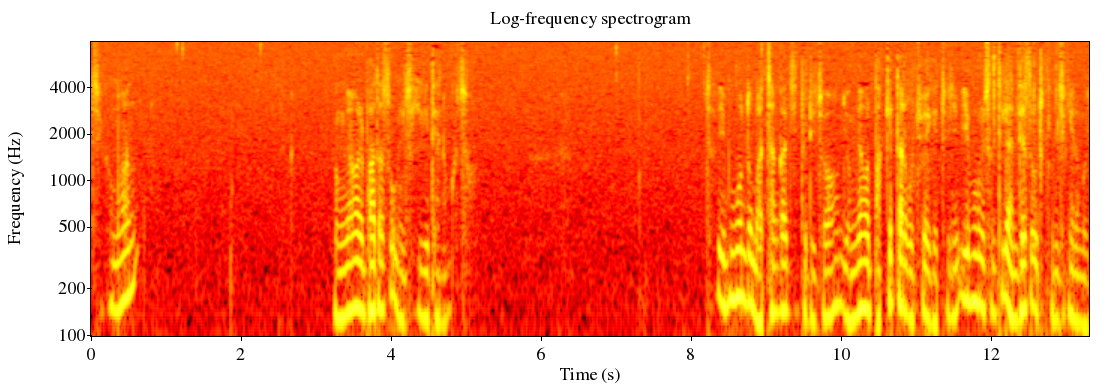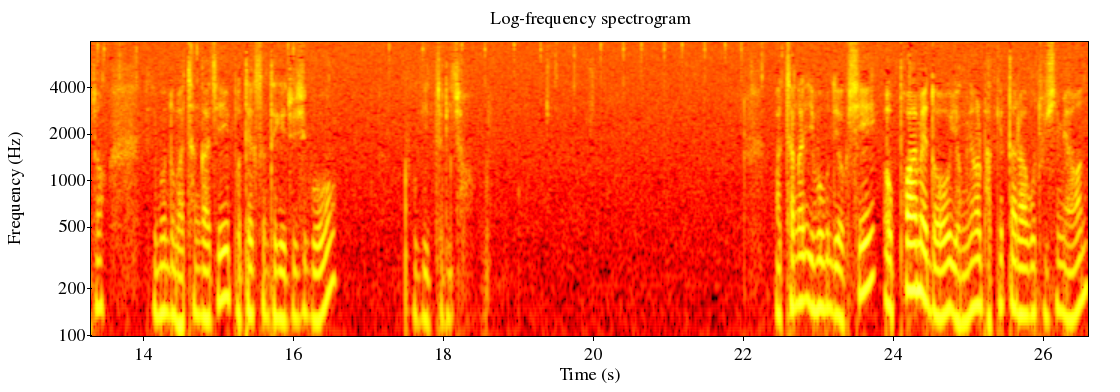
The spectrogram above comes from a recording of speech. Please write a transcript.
지금은 영향을 받아서 움직이게 되는 거죠. 자, 이 부분도 마찬가지들이죠. 영향을 받겠다라고 줘야겠죠. 지금 이 부분이 선택이 안 돼서 이렇게 움직이는 거죠. 이 부분도 마찬가지 버텍 선택해 주시고 여기들이죠. 마찬가지 이 부분도 역시 어포함에도 영향을 받겠다라고 주시면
